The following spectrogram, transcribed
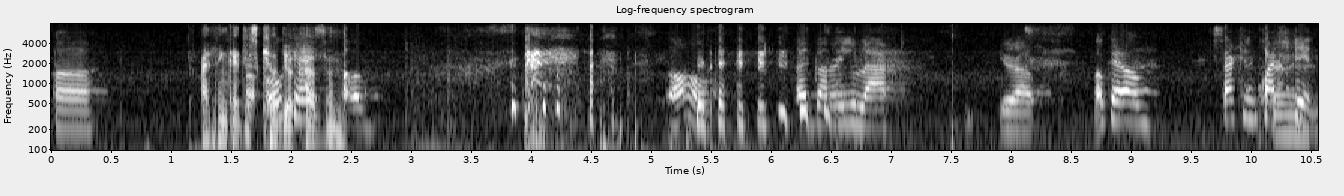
Uh. I think I just uh, killed your cousin. um, oh, got you laughed. You're out. Okay. Um. Second question.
